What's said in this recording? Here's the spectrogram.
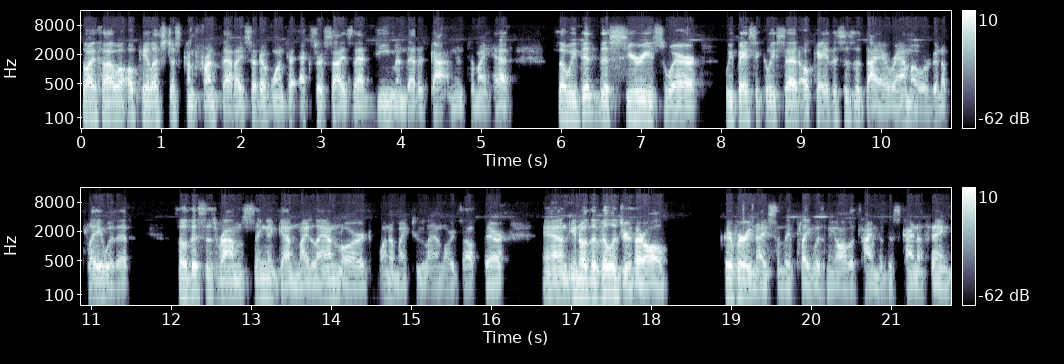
So I thought, well, okay, let's just confront that. I sort of want to exercise that demon that had gotten into my head. So we did this series where we basically said, okay, this is a diorama, we're going to play with it. So this is Ram Singh again, my landlord, one of my two landlords out there. And, you know, the villagers are all, they're very nice and they play with me all the time with this kind of thing.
